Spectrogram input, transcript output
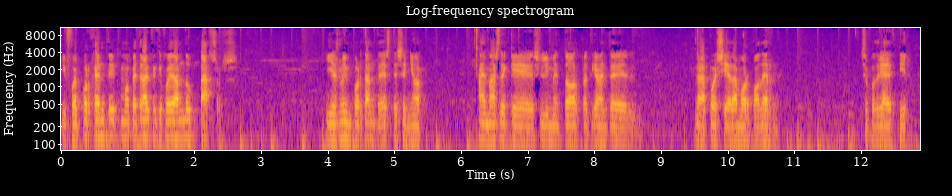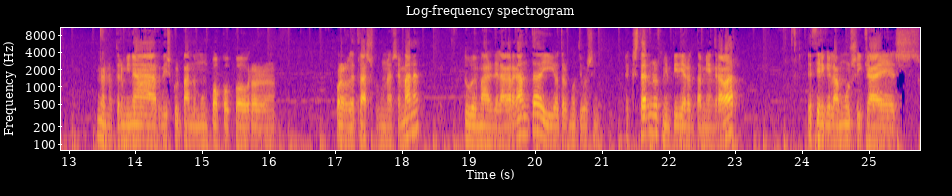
Y fue por gente como Petrarca que fue dando pasos. Y es lo importante de este señor. Además de que es el inventor prácticamente de la poesía de amor moderna se podría decir. Bueno, terminar disculpándome un poco por, por el retraso de una semana. Tuve mal de la garganta y otros motivos externos me impidieron también grabar. Decir que la música es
